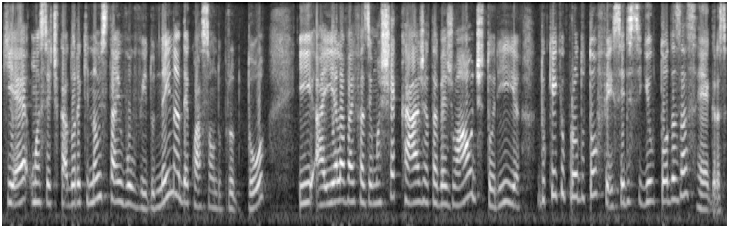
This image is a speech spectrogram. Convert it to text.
que é uma certificadora que não está envolvido nem na adequação do produtor, e aí ela vai fazer uma checagem através de uma auditoria do que, que o produtor fez, se ele seguiu todas as regras.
